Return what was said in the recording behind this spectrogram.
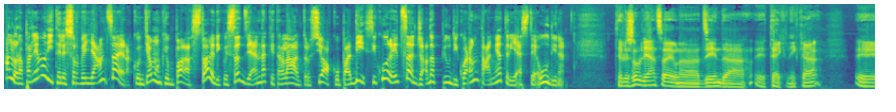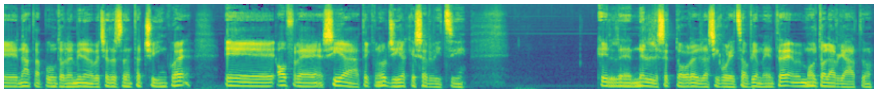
Allora, parliamo di telesorveglianza e raccontiamo anche un po' la storia di questa azienda che tra l'altro si occupa di sicurezza già da più di 40 anni a Trieste e a Udine. Telesorveglianza è un'azienda eh, tecnica eh, nata appunto nel 1975 e offre sia tecnologia che servizi. Il, nel settore della sicurezza ovviamente molto allargato.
